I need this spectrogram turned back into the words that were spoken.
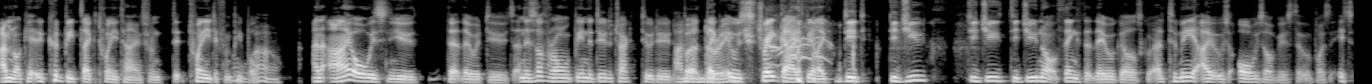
I'm not kidding. It could be like 20 times from 20 different people. Oh, wow. And I always knew that they were dudes. And there's nothing wrong with being a dude attracted to a dude. And but like it was straight guys being like, Did did you did you did you not think that they were girls? Uh, to me, I, it was always obvious that it was. It's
